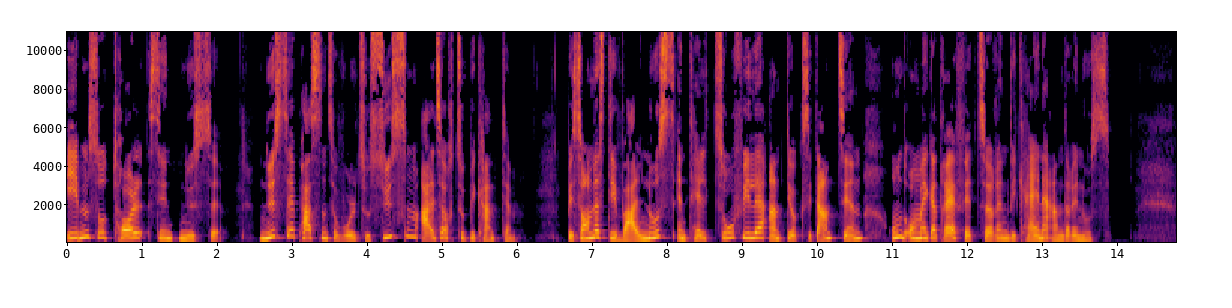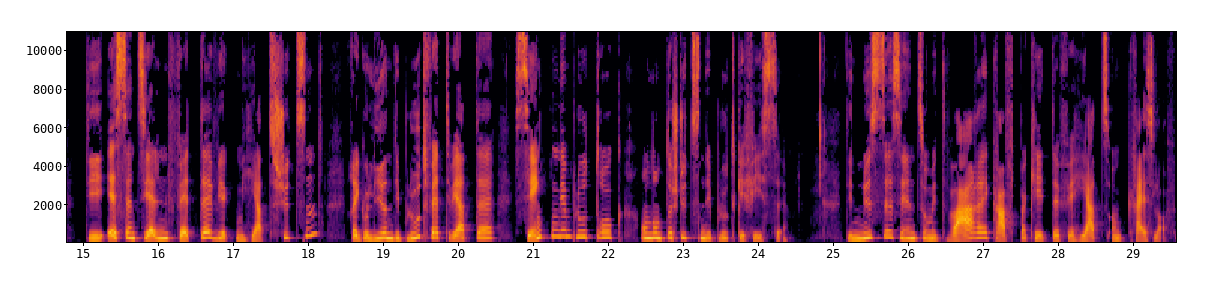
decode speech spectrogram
Ebenso toll sind Nüsse. Nüsse passen sowohl zu Süßem als auch zu Bekanntem. Besonders die Walnuss enthält so viele Antioxidantien und Omega-3-Fettsäuren wie keine andere Nuss. Die essentiellen Fette wirken herzschützend, regulieren die Blutfettwerte, senken den Blutdruck und unterstützen die Blutgefäße. Die Nüsse sind somit wahre Kraftpakete für Herz und Kreislauf.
